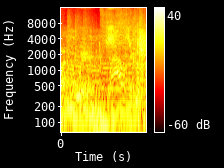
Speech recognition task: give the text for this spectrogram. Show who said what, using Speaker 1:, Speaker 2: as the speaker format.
Speaker 1: one wins.
Speaker 2: Wowzer.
